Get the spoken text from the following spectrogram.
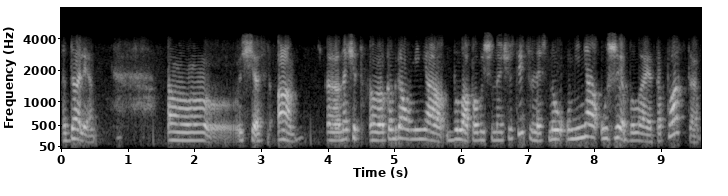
Далее сейчас, а, э, значит, э, когда у меня была повышенная чувствительность, но у меня уже была эта паста,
